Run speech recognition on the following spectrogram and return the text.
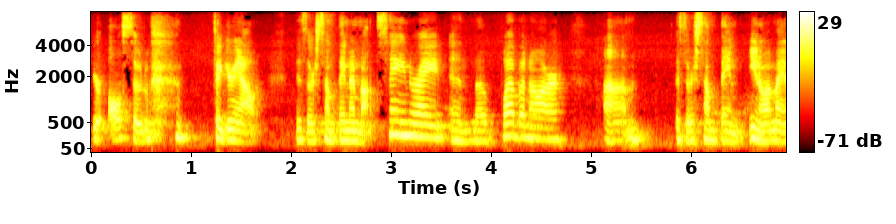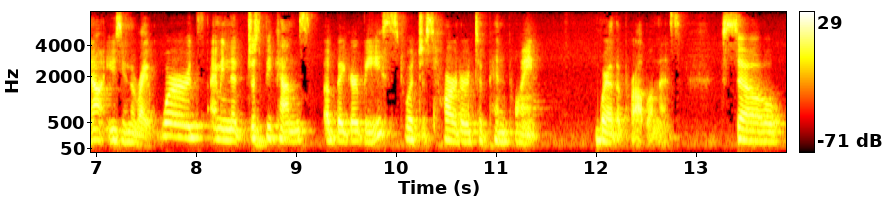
You're also figuring out is there something I'm not saying right in the webinar? Um, is there something, you know, am I not using the right words? I mean, it just becomes a bigger beast, which is harder to pinpoint where the problem is. So,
